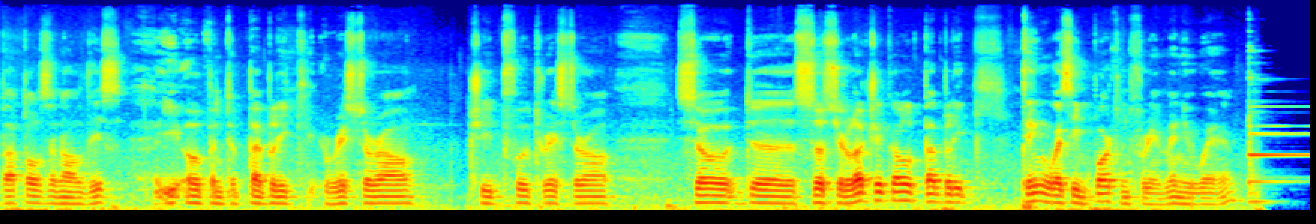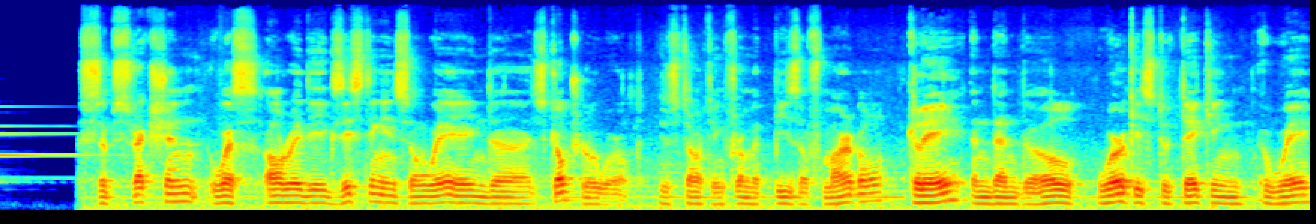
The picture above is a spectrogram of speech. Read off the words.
bottles and all this. He opened a public restaurant, cheap food restaurant so the sociological public thing was important for him anyway. Subtraction was already existing in some way in the sculptural world. You're starting from a piece of marble, clay, and then the whole work is to taking away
